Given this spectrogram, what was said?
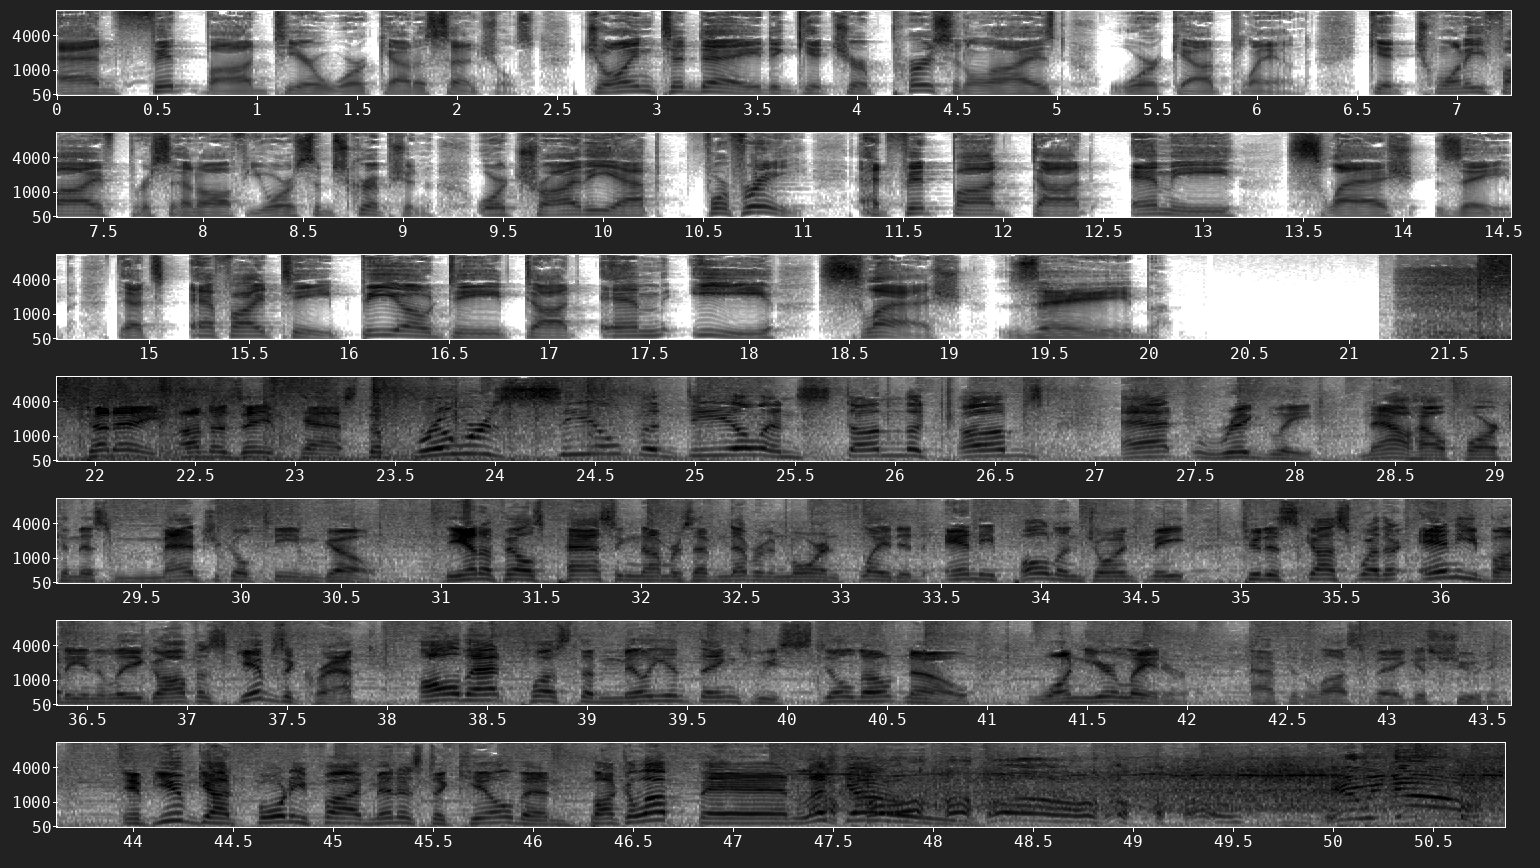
Add Fitbod to your workout essentials. Join today to get your personalized workout plan. Get 25% off your subscription or try the app for free at fitbod.me slash Czabe. That's F-I-T-B-O-D dot M-E slash Czabe. Today on the Czabecast, the Brewers sealed the deal and stunned the Cubs at Wrigley. Now, how far can this magical team go? The NFL's passing numbers have never been more inflated. Andy Pollin joins me to discuss whether anybody in the league office gives a crap. All that plus the million things we still don't know one year later after the Las Vegas shooting. If you've got 45 minutes to kill, then buckle up and let's go! Here we go!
